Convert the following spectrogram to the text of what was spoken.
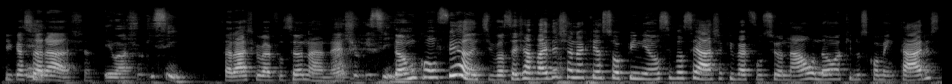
O que, que a é, senhora acha? Eu acho que sim. A senhora acha que vai funcionar, né? Acho que sim. Estamos confiantes. Você já vai deixando aqui a sua opinião se você acha que vai funcionar ou não aqui nos comentários,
